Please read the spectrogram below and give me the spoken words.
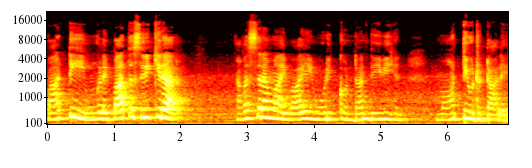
பாட்டி உங்களை பார்த்து சிரிக்கிறார். அவசரமாய் வாயை மூடிக்கொண்டான் தெய்வீகன். மாட்டி விட்டுட்டாளே.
